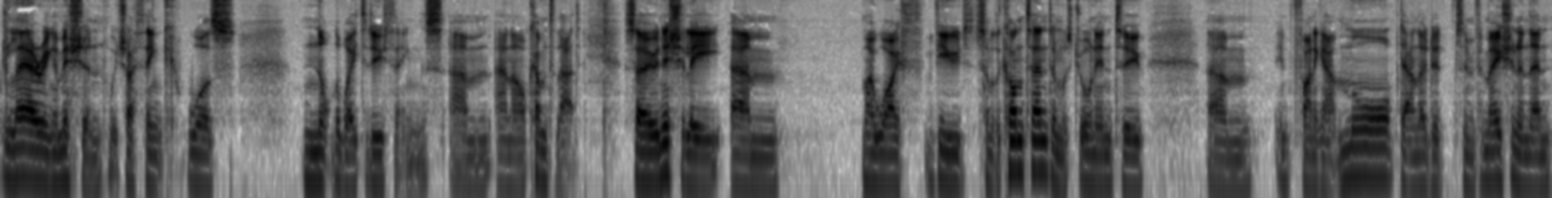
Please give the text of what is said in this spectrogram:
glaring omission which I think was not the way to do things, um, and I'll come to that. So initially, um, my wife viewed some of the content and was drawn into um, in finding out more, downloaded some information, and then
